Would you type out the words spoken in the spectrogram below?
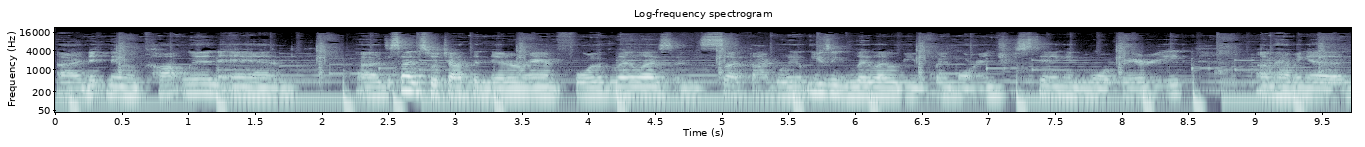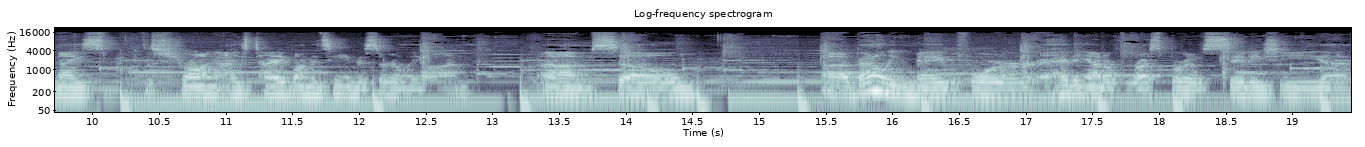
uh, nickname Kotlin, and uh, decided to switch out the Nidoran for the Glalie since I thought using Glalie would be way more interesting and more varied. I'm um, having a nice, strong ice type on the team this early on. Um, so uh, battling May before heading out of Rustboro City, she uh,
